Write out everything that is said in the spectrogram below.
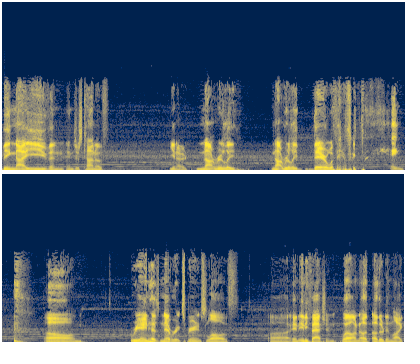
being naive and and just kind of you know not really not really there with everything um Riain has never experienced love uh in any fashion well other than like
